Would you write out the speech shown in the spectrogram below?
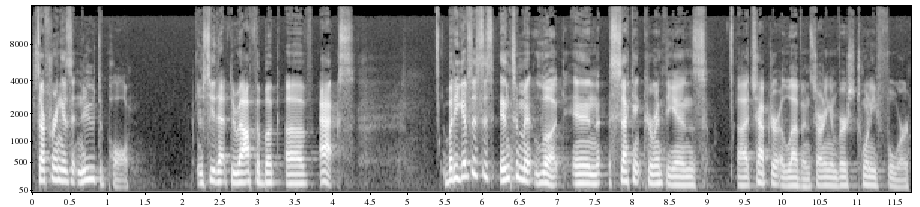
Suffering isn't new to Paul. You see that throughout the book of Acts. But he gives us this intimate look in 2 Corinthians uh, chapter 11, starting in verse 24.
